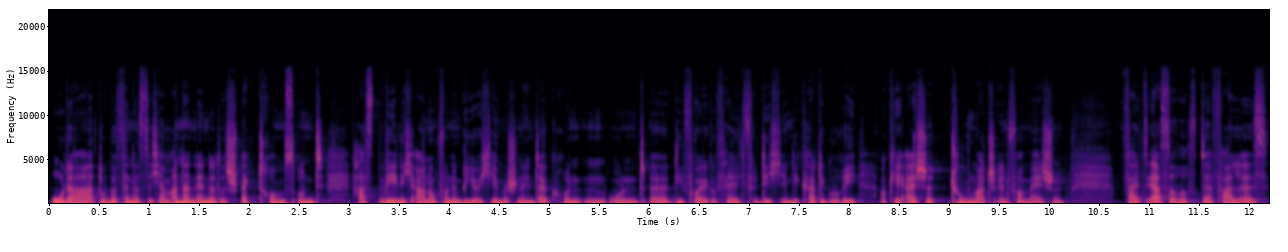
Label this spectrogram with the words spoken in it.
Oder du befindest dich am anderen Ende des Spektrums und hast wenig Ahnung von den biochemischen Hintergründen und äh, die Folge fällt für dich in die Kategorie, okay, Aische, too much information. Falls ersteres der Fall ist,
